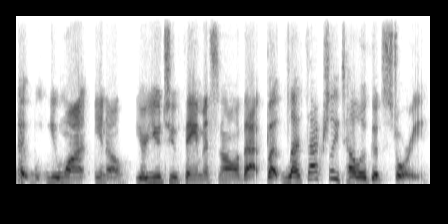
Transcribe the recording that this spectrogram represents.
that you want, you know, you're YouTube famous and all of that, but let's actually tell a good story.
